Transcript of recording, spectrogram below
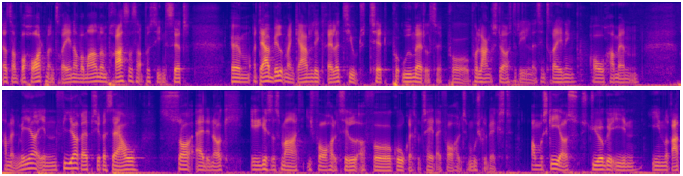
altså hvor hårdt man træner, hvor meget man presser sig på sin sæt. Øhm, og der vil man gerne ligge relativt tæt på udmattelse på, på langt størstedelen af sin træning. Og har man, har man mere end 4 reps i reserve, så er det nok ikke så smart i forhold til at få gode resultater i forhold til muskelvækst. Og måske også styrke i en, i en ret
